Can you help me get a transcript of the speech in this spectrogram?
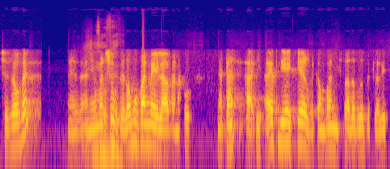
שזה עובד. אני אומר שוב, זה לא מובן מאליו, אנחנו נתן, ה-FDA אישר, וכמובן משרד הבריאות וכללית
